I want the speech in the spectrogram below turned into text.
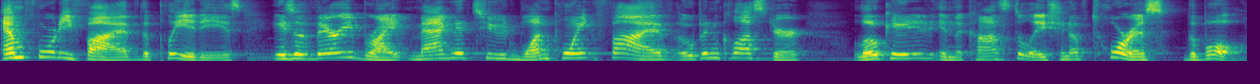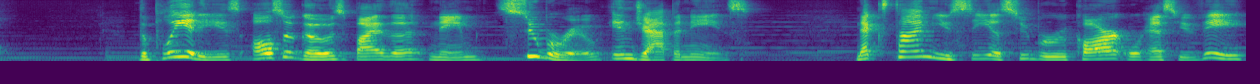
M45, the Pleiades, is a very bright magnitude 1.5 open cluster located in the constellation of Taurus, the Bull. The Pleiades also goes by the name Subaru in Japanese. Next time you see a Subaru car or SUV,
